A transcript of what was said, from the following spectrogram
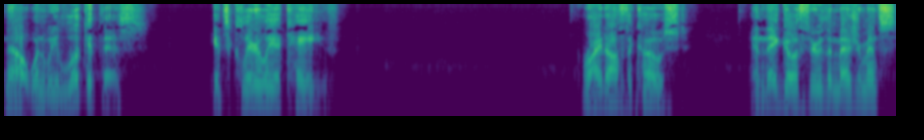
Now, when we look at this, it's clearly a cave right off the coast. And they go through the measurements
